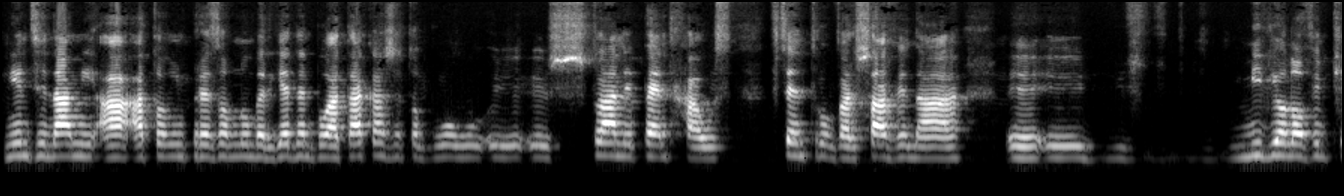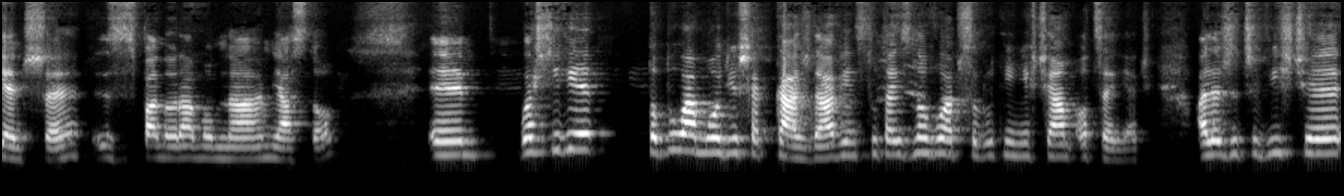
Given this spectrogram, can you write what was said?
między nami a, a tą imprezą numer jeden była taka, że to był szklany penthouse w centrum Warszawy na milionowym piętrze z panoramą na miasto. Właściwie to była młodzież jak każda, więc tutaj znowu absolutnie nie chciałam oceniać, ale rzeczywiście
